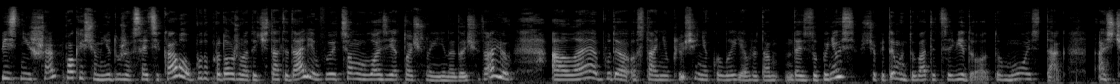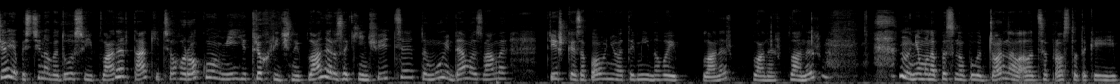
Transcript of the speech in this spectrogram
Пізніше, поки що мені дуже все цікаво, буду продовжувати читати далі. В цьому влозі я точно її не дочитаю, але буде останнє включення, коли я вже там десь зупинюсь, щоб іти монтувати це відео. Тому ось так. А ще я постійно веду свій планер, так і цього року мій трьохрічний планер закінчується, тому йдемо з вами трішки заповнювати мій новий планер. Планер, планер. Ну, на ньому написано bullet journal, але це просто такий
